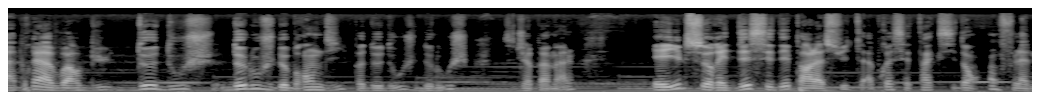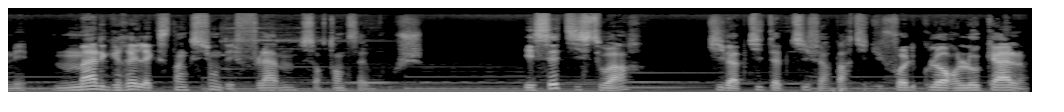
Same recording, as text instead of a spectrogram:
après avoir bu deux douches, deux louches de brandy, pas deux douches, deux louches, c'est déjà pas mal, et il serait décédé par la suite après cet accident enflammé, malgré l'extinction des flammes sortant de sa bouche. Et cette histoire, qui va petit à petit faire partie du folklore local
